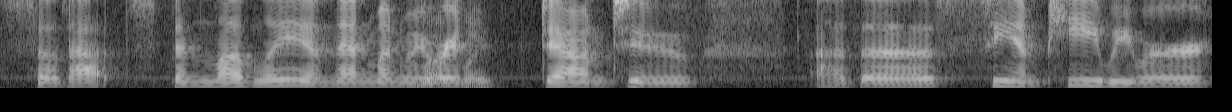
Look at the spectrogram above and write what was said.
so that's been lovely. And then when we were down to uh, the C&P, we were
